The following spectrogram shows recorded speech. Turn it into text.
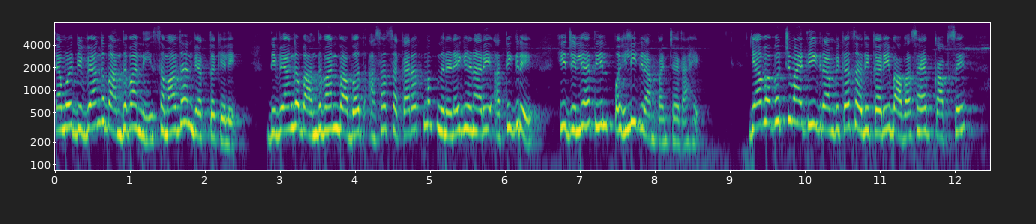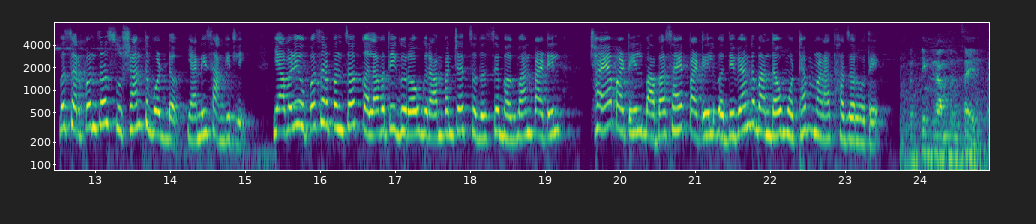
त्यामुळे दिव्यांग बांधवांनी समाधान व्यक्त केले. दिव्यांग बांधवांबाबत असा सकारात्मक निर्णय घेणारी अतिग्रे ही जिल्ह्यातील पहिली ग्रामपंचायत आहे. याबाबतची माहिती ग्रामविकास अधिकारी बाबासाहेब कापसे व सरपंच सुशांत वड्ड यांनी सांगितली. यावेळी उपसरपंच कलावती गुरव ग्रामपंचायत सदस्य भगवान पाटील छाया पाटील बाबासाहेब पाटील व दिव्यांग बांधव मोठ्या प्रमाणात हजर होते. प्रत्येक ग्रामपंचायत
